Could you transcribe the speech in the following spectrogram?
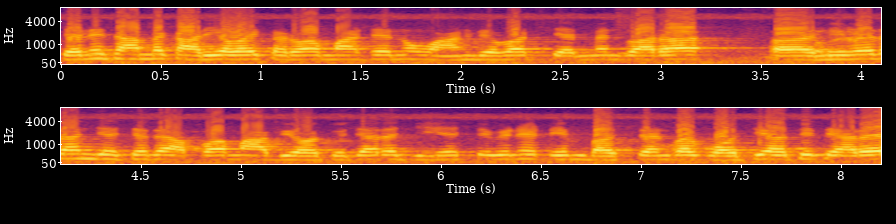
તેની સામે કાર્યવાહી કરવા માટેનું વાહન વ્યવહાર ચેરમેન દ્વારા નિવેદન જે છે તે આપવામાં આવ્યું હતું. જ્યારે જીએસટીવી ની ટીમ બસ સ્ટેન્ડ પર પહોંચી હતી, ત્યારે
